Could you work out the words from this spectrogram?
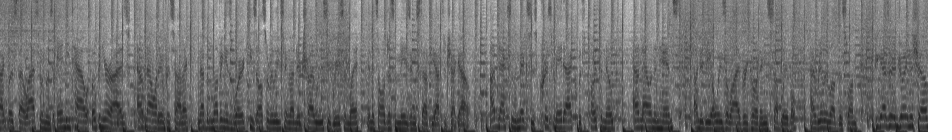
track list. That last one was Andy Tao, Open Your Eyes, out now on Infrasonic. And I've been loving his work. He's also releasing under Trilucid recently, and it's all just amazing stuff you have to check out. Up next in the mix is Chris Madak with Parthenope, out now and enhanced under the Always Alive Recordings sub-label. I really love this one. If you guys are enjoying the show,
